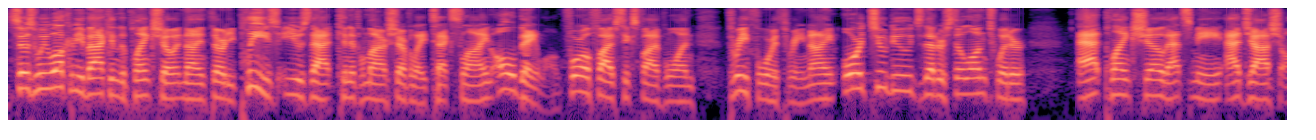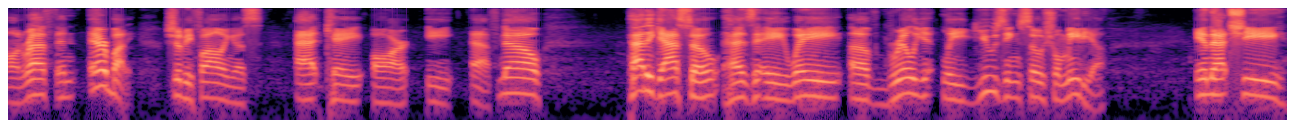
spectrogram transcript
So as we welcome you back into the Plank Show at 9:30, please use that Knippelmeyer Chevrolet text line all day long. 405-651-3439 or two dudes that are still on Twitter at Plank Show, that's me, at Josh on Ref, and everybody should be following us at KREF. Now, Patty Gasso has a way of brilliantly using social media in that she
